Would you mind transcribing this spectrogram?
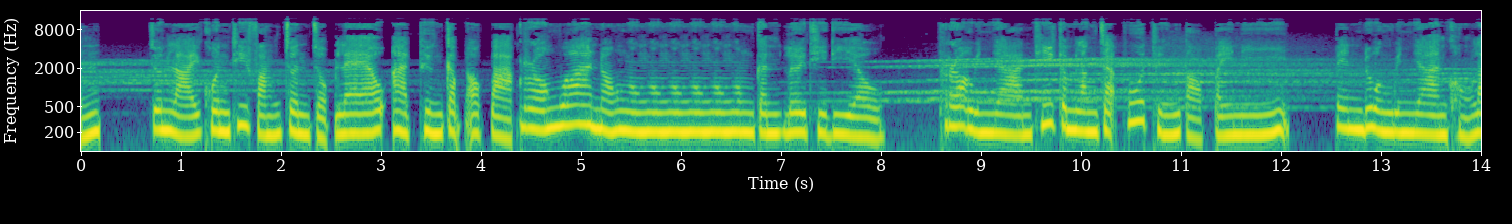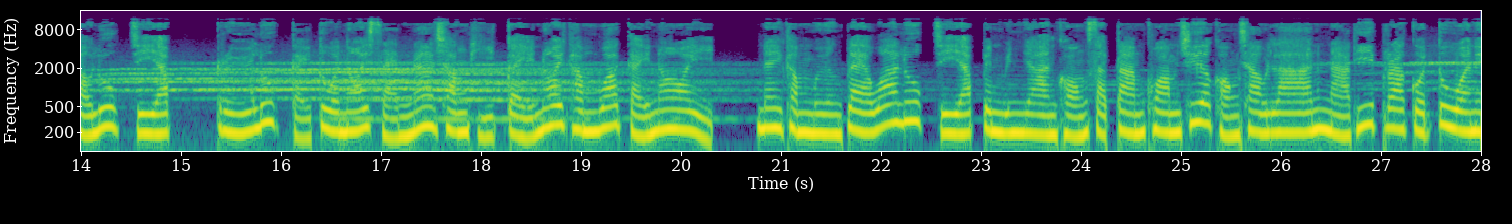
ร จนหลายคนที่ฟังจนจบแล้วอาจถึงกับออกปากร้องว่าน้องงงงงงงงงงงกันเลยทีเดียว เพราะวิญญาณที่กำลังจะพูดถึงต่อไปนี้ เป็นดวงวิญญาณของเหล่าลูกเจี๊ยบ หรือลูกไก่ตัวน้อยแสนน่าชังผีไก่น้อยคำว่าไก่น้อย ในคำเมืองแปลว่าลูกเจี๊ยบเป็นวิญญาณของสัตว์ตามความเชื่อของชาวล้านนาที่ปรากฏตัวใน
